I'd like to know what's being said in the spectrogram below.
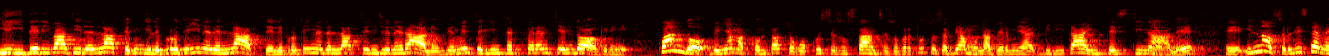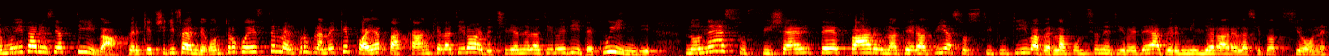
i derivati del latte, quindi le proteine del latte, le proteine del latte in generale, ovviamente gli interferenti endocrini. Quando veniamo a contatto con queste sostanze, soprattutto se abbiamo una permeabilità intestinale, eh, il nostro sistema immunitario si attiva perché ci difende contro queste, ma il problema è che poi attacca anche la tiroide, ci viene la tiroidite, quindi non è sufficiente fare una terapia sostitutiva per la funzione tiroidea per migliorare la situazione.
